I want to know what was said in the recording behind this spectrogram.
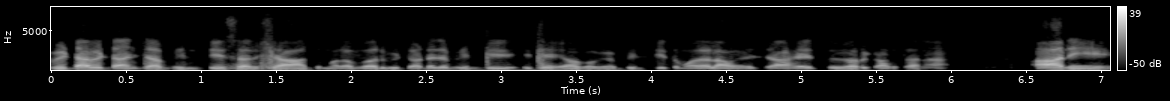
विटा विटांच्या भिंती सरशा. तुम्हाला वर विटाच्या भिंती इथे बघा भिंती तुम्हाला लावायच्या आहेत घर काढताना. आणि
